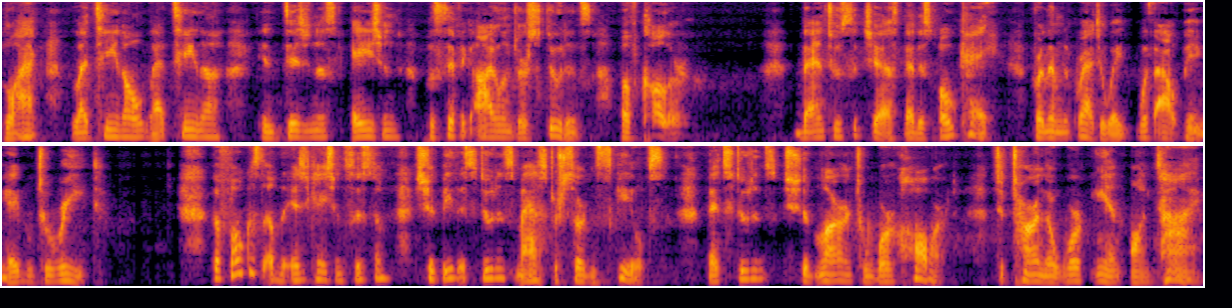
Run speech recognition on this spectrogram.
Black, Latino, Latina, Indigenous, Asian, Pacific Islander students of color than to suggest that it's okay for them to graduate without being able to read. The focus of the education system should be that students master certain skills, that students should learn to work hard, to turn their work in on time,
